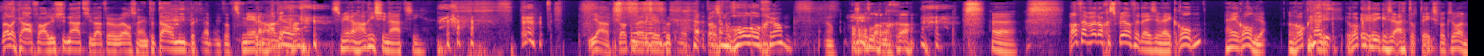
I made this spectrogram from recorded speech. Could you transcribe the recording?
Wel een gave hallucinatie, laten we wel zijn. Totaal niet beklemmend. Of Het is meer een, harry, Nee. ha- het is meer een hallucinatie. Ja, welkom bij de Game. Het was een hologram. Hologram. Eh, wat hebben we nog gespeeld in deze week? Ron? Hey Ron. Ja. Rocket Hey. League. Rocket League is uit op de Xbox One.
